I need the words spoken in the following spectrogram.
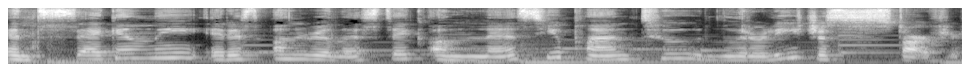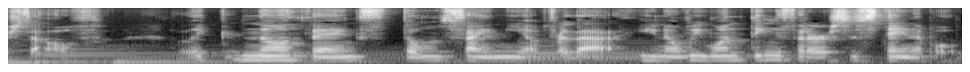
And secondly, it is unrealistic unless you plan to literally just starve yourself. Like, no thanks, don't sign me up for that. You know, we want things that are sustainable.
